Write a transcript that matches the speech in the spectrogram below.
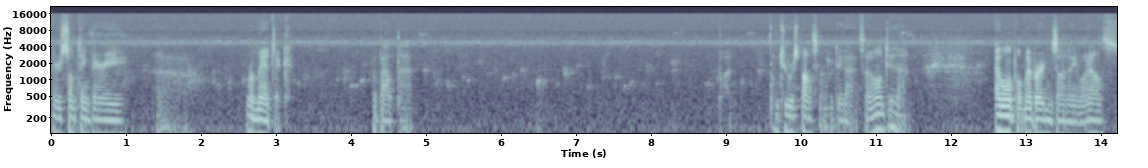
There's something very uh, romantic about that. But I'm too responsible to do that, so I won't do that. I won't put my burdens on anyone else.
